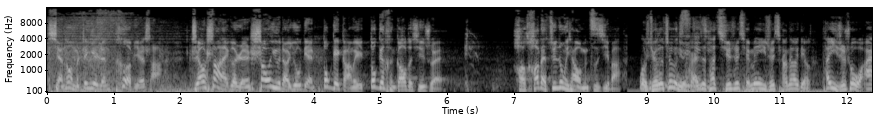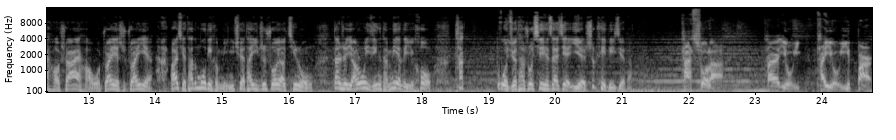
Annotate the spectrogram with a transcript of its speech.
显得我们这些人特别傻。只要上来个人稍微有点优点，都给岗位，都给很高的薪水。好好歹尊重一下我们自己吧。我觉得这个女孩子她其实前面一直强调一点，她一直说我爱好是爱好，我专业是专业，而且她的目的很明确，她一直说要金融。但是杨蓉已经给她灭了以后，她，我觉得她说谢谢再见也是可以理解的。她说了，她有一。他有一半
